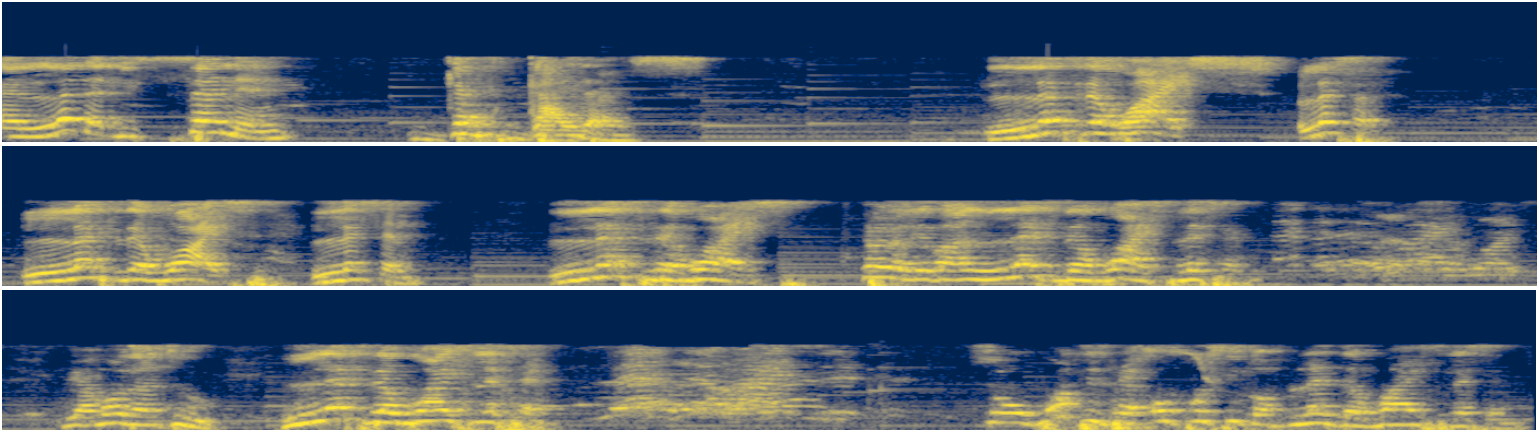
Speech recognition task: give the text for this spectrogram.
and let the discerning get guidance. Let the wise listen. Let the wise listen. Let the wise. Tell your neighbor, let the wise listen. We are more than two. Let the wise listen. So, what is the opposite of let the wise listen?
